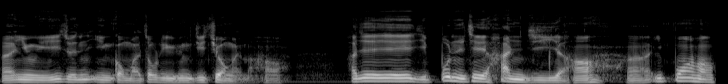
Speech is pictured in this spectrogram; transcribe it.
啊，因为以阵英国嘛做流行即种的嘛，哈。啊，这日本的这汉字啊，哈啊，一般哈，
